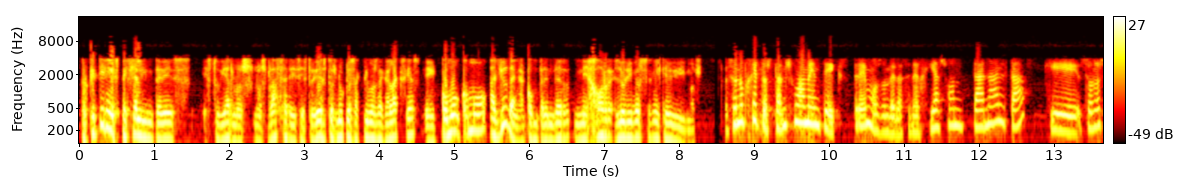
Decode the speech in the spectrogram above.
¿Por qué tiene especial interés estudiar los, láseres y estudiar estos núcleos activos de galaxias? Eh, ¿cómo, ¿Cómo ayudan a comprender mejor el universo en el que vivimos? Son objetos tan sumamente extremos donde las energías son tan altas que son los,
